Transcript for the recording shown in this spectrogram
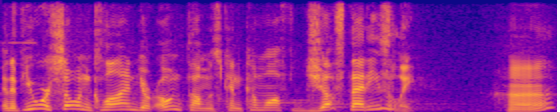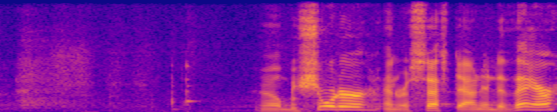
And if you were so inclined, your own thumbs can come off just that easily. Huh? It'll be shorter and recessed down into there.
